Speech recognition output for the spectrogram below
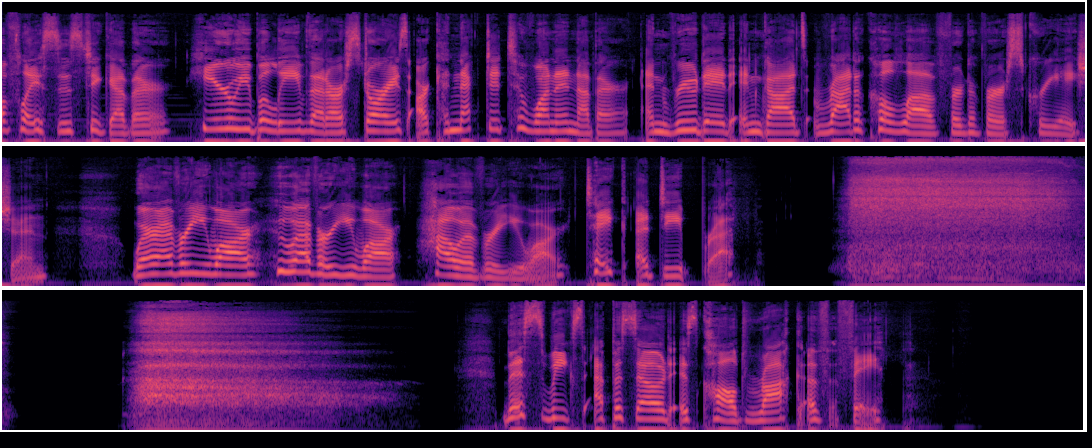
All Places Together. Here we believe that our stories are connected to one another and rooted in God's radical love for diverse creation. Wherever you are, whoever you are, however you are, take a deep breath. This week's episode is called Rock of Faith.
